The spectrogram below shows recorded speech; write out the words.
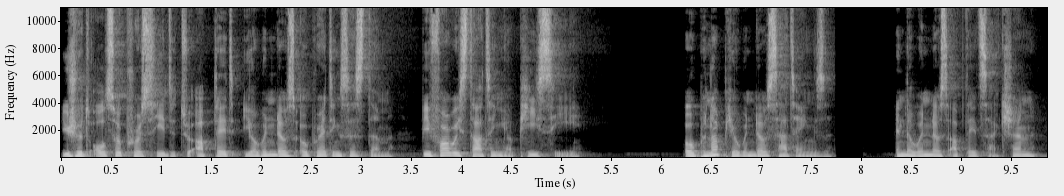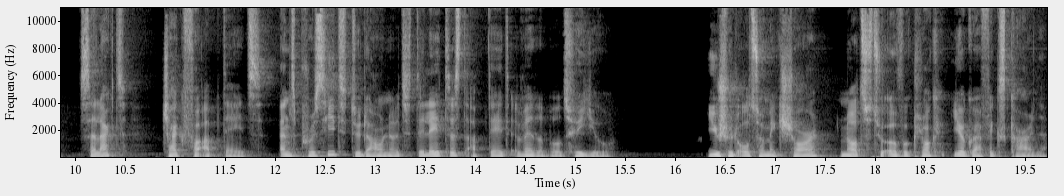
you should also proceed to update your Windows operating system before restarting your PC. Open up your Windows settings. In the Windows Update section, select Check for updates and proceed to download the latest update available to you. You should also make sure not to overclock your graphics card.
